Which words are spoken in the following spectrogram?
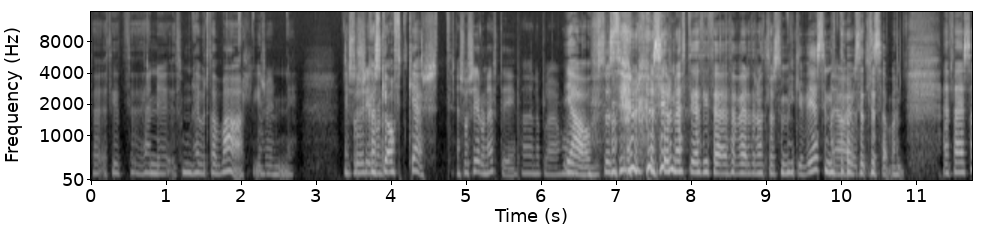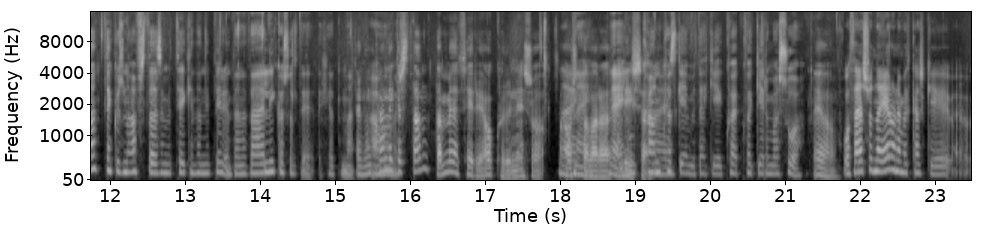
það, henni, hún hefur það val í rauninni eins og það er kannski hún, oft gert. En svo sér hún eftir því. Það er nefnilega hún... já, svo sér, sér hún eftir því það, það verður náttúrulega svo mikið vesin út af þessu öllu saman. En það er samt einhver svona afstæð sem er tekinn þannig í byrjun þannig að það er líka svolítið hérna, en hún kann ekki standa með þeirri ákvörðin eins og var að nei, lýsa nei, hún kann kannski einmitt ekki hvað hva gerir maður svo. Já. og þess vegna er hún einmitt kannski eh,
